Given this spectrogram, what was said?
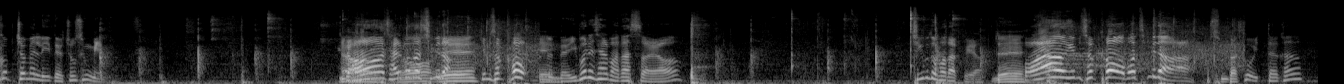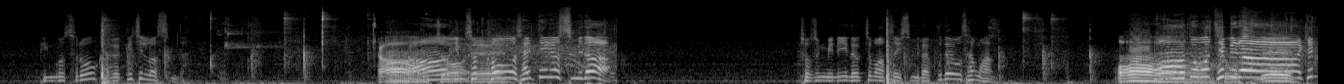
급점의 리드 조승민. 아, 잘 받았습니다. 예. 김석호. 예. 네, 이번에 잘 받았어요. 지금도 받았고요. 네, 와, 김석호 멋집니다. 맞습니다. 고 있다가 빈 곳으로 가볍게 찔렀습니다. 아, 아, 그렇죠. 김석호 예. 잘 때렸습니다. 조승민이 넉점 앞서 있습니다. 9대5 상황. 어, 와, 또 버팁니다. 예. 김...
